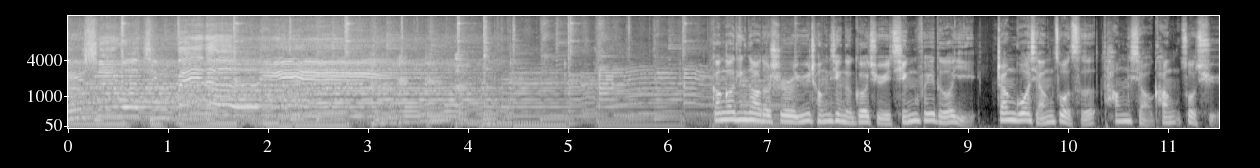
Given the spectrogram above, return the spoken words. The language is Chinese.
你是我情非得已。刚刚听到的是庾澄庆的歌曲《情非得已》，张国祥作词，汤小康作曲。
